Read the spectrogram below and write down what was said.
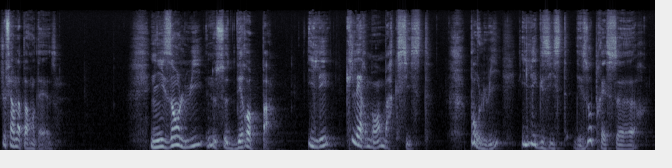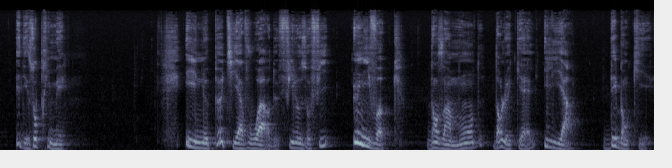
Je ferme la parenthèse. Nizan, lui, ne se dérobe pas. Il est clairement marxiste. Pour lui, il existe des oppresseurs et des opprimés. Et il ne peut y avoir de philosophie univoque dans un monde dans lequel il y a des banquiers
